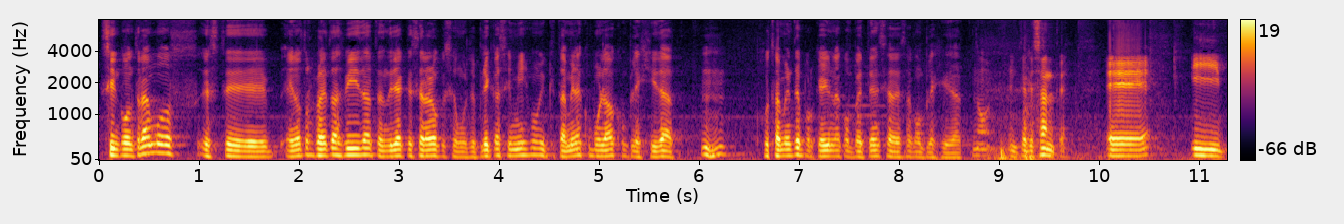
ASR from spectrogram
si encontramos este, en otros planetas vida, tendría que ser algo que se multiplica a sí mismo y que también ha acumulado complejidad, justamente porque hay una competencia de esa complejidad. No, interesante. Eh, ¿Y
